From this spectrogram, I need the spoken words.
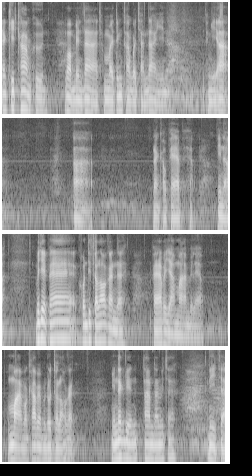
นะคิดข้ามคืน ว่าเป็นหน้าทำไมถึงทำกับฉันได้อย่างนี้นะอย่างนี้อะ อ่านั่นเขาแพ้ไปแล้ว นี่นะไม่ใช่แพ้คนที่ทะเลาะกันนะแพ้พยามารไปแล้วมารบังคับให้มนุษย์ทะเลาะกันมีนักเรียนตามดันไหมจ๊ะนี่จ้ะ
